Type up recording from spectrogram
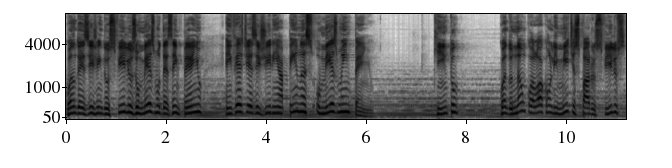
quando exigem dos filhos o mesmo desempenho em vez de exigirem apenas o mesmo empenho. Quinto, quando não colocam limites para os filhos,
